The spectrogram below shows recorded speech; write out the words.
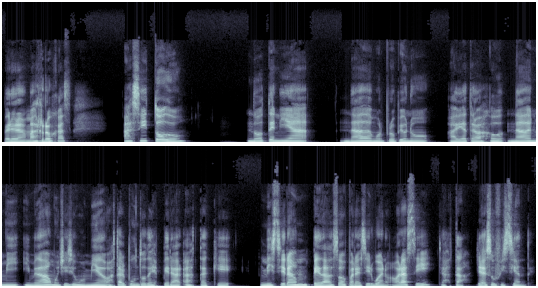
pero eran más rojas. Así todo, no tenía nada de amor propio, no había trabajado nada en mí y me daba muchísimo miedo hasta el punto de esperar hasta que me hicieran pedazos para decir, bueno, ahora sí, ya está, ya es suficiente.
